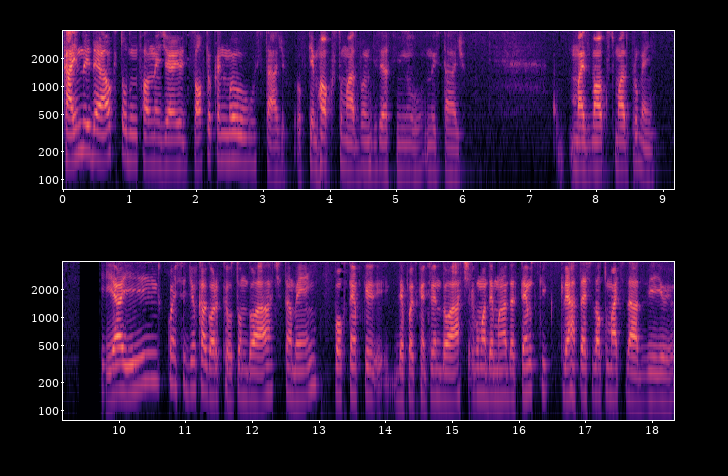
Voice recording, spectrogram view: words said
caí no ideal que todo mundo fala na engenharia de software, eu caí no meu estágio. Eu fiquei mal acostumado, vamos dizer assim, no, no estágio mais mal acostumado para o main. E aí coincidiu que agora que eu estou no Duarte também, pouco tempo que depois que eu entrei no Duarte, chegou uma demanda, temos que criar testes automatizados. E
